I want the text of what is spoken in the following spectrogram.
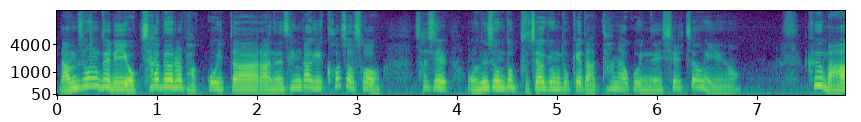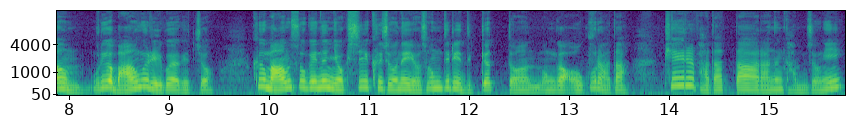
남성들이 역차별을 받고 있다라는 생각이 커져서 사실 어느 정도 부작용도 꽤 나타나고 있는 실정이에요. 그 마음, 우리가 마음을 읽어야겠죠. 그 마음 속에는 역시 그 전에 여성들이 느꼈던 뭔가 억울하다, 피해를 받았다라는 감정이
